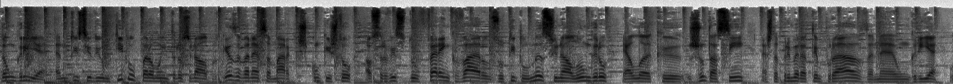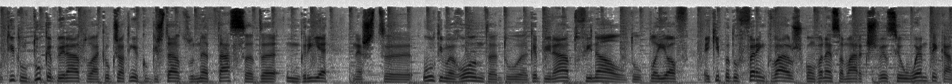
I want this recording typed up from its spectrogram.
Da Hungria, a notícia de um título para uma internacional portuguesa. Vanessa Marques conquistou ao serviço do Ferencváros o título nacional húngaro. Ela que junta assim, nesta primeira temporada na Hungria, o título do campeonato àquilo que já tinha conquistado na Taça da Hungria. Nesta última ronda do campeonato final do play-off, a equipa do Ferencváros com Vanessa Marques venceu o MTK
